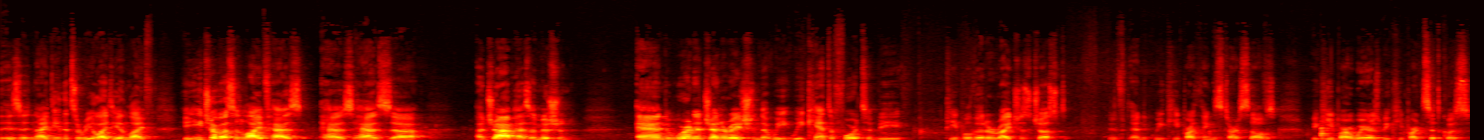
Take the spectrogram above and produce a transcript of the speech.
is an idea that's a real idea in life. Each of us in life has has has uh, a job, has a mission, and we're in a generation that we, we can't afford to be people that are righteous, just, and we keep our things to ourselves. We keep our wares, we keep our tzitkus.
